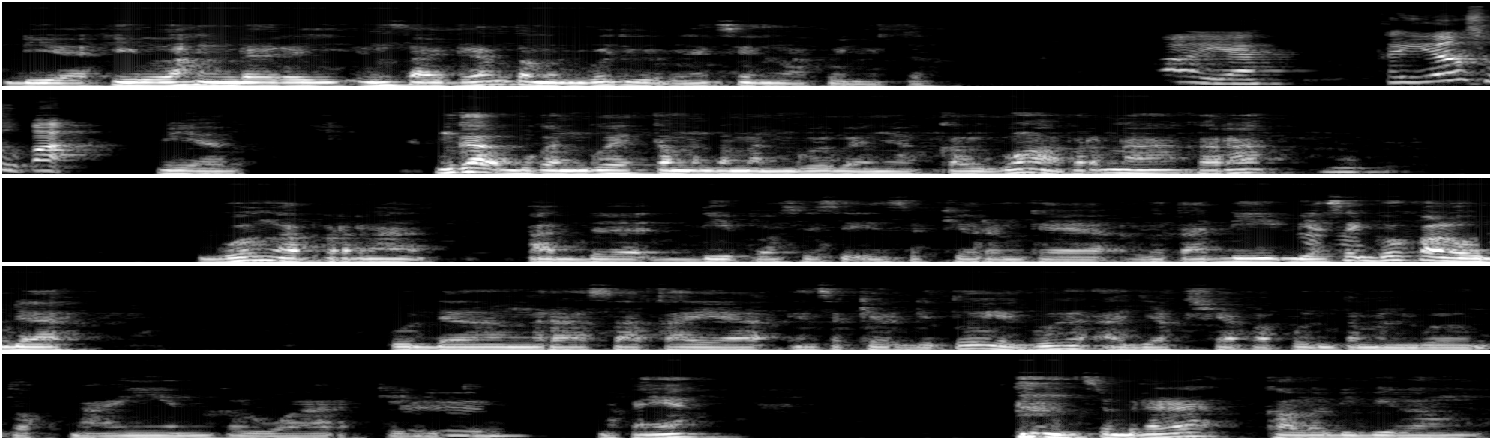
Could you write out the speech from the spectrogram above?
dia hilang dari Instagram temen gue juga banyak sih yang ngelakuin itu Oh ya, kayak Gilang suka. iya enggak bukan gue teman-teman gue banyak kalau gue nggak pernah karena gue nggak pernah ada di posisi insecure yang kayak lo tadi biasanya gue kalau udah udah ngerasa kayak insecure gitu ya gue ajak siapa pun temen gue untuk main keluar kayak gitu Mm-mm. makanya sebenarnya kalau dibilang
